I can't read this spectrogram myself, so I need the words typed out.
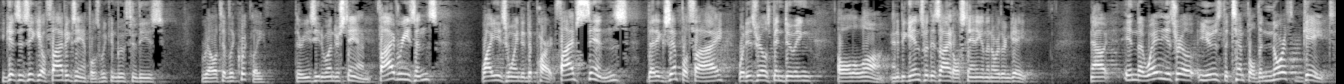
He gives Ezekiel five examples. We can move through these relatively quickly. They're easy to understand. Five reasons why he's going to depart. Five sins that exemplify what Israel's been doing all along. And it begins with this idol standing in the northern gate. Now, in the way Israel used the temple, the north gate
